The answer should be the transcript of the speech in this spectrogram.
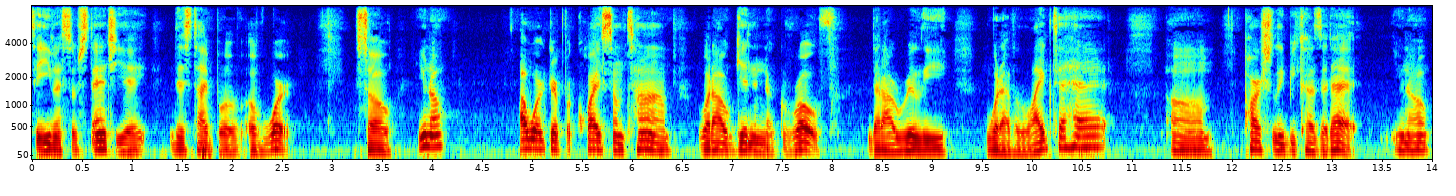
to even substantiate this type of, of work. So, you know, I worked there for quite some time without getting the growth that I really would have liked to have. Um, partially because of that, you know,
